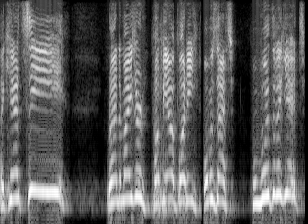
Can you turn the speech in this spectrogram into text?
I can't see. Randomizer, help me out, buddy. What was that? What did I get?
